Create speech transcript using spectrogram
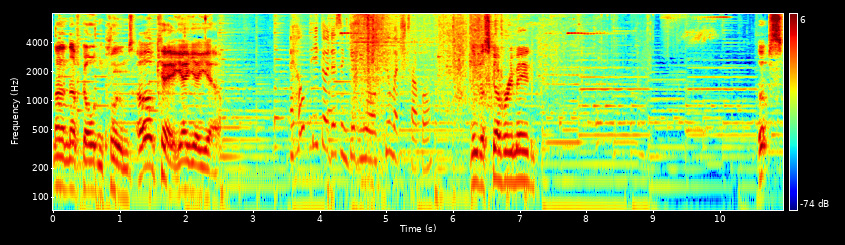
Not enough golden plumes. Okay, yeah, yeah, yeah. I hope Pico doesn't give you all too much trouble. New discovery made. Oops.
